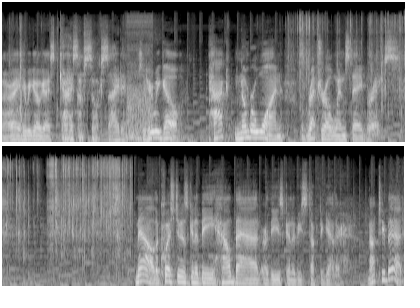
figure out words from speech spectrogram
All right, here we go, guys. Guys, I'm so excited. So here we go. Pack number one, Retro Wednesday breaks. Now, the question is going to be how bad are these going to be stuck together? Not too bad.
